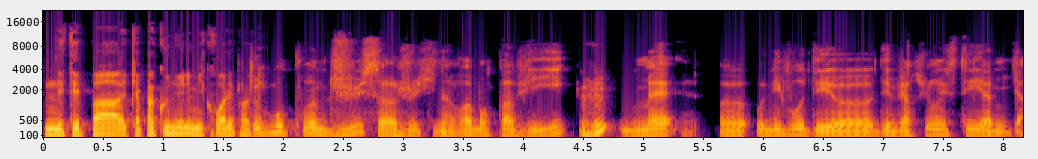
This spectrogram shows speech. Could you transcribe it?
n'était pas, qui a pas connu les micros à l'époque? De mon point de vue, c'est un jeu qui n'a vraiment pas vieilli, mm-hmm. mais euh, au niveau des, euh, des versions ST et Amiga.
